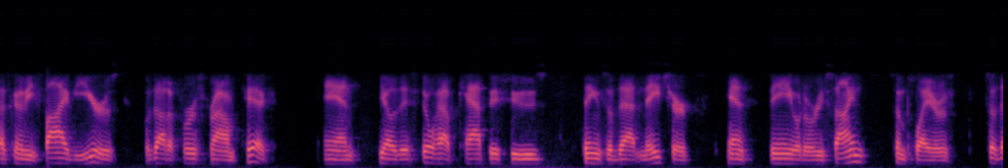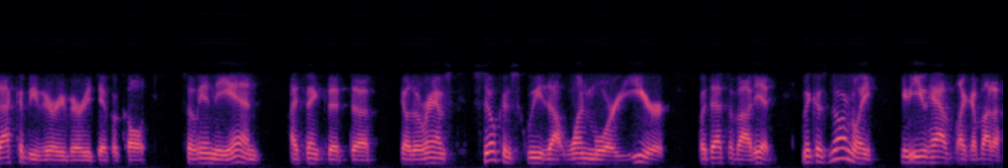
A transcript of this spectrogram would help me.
that's going to be five years without a first round pick. And, you know, they still have cap issues, things of that nature, and being able to resign some players. So that could be very, very difficult. So in the end, I think that, uh, you know, the Rams still can squeeze out one more year, but that's about it. Because normally you have like about a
